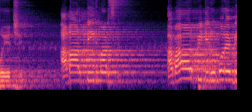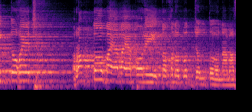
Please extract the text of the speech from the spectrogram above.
হয়েছে। আবার তীর মারছে, আবার পিঠের উপরে বিদ্ধ হয়েছে। রক্ত বায়া বায়া পরে তখনও পর্যন্ত নামাজ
